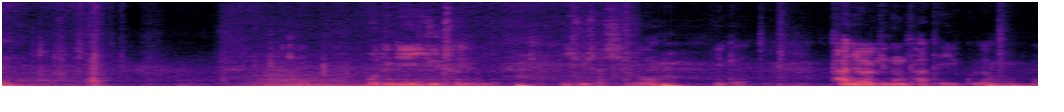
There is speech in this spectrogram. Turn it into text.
음. 모든 게 이중창입니다. 이중 샤시로 음. 이렇게 단열 기능 다 돼 있고요. 음.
